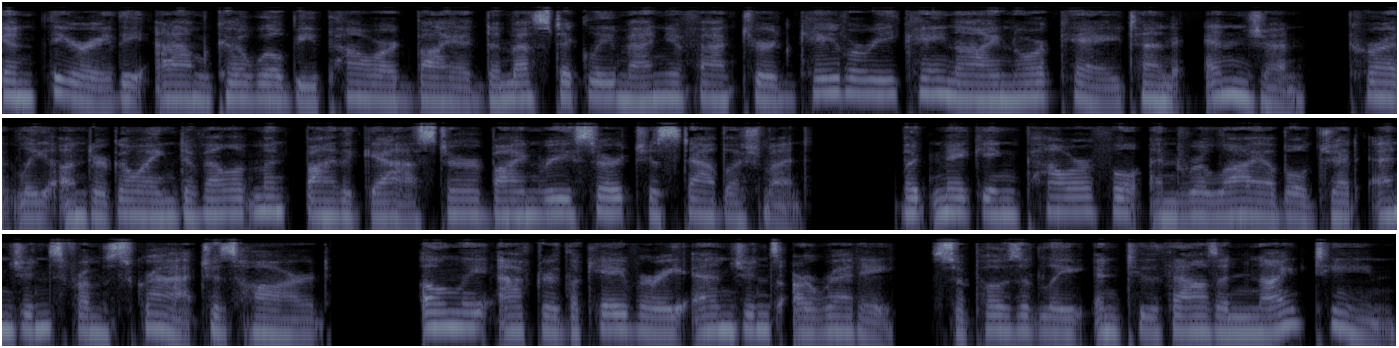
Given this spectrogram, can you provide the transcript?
In theory the AMCA will be powered by a domestically manufactured Kaveri K9 or K10 engine currently undergoing development by the Gas Turbine Research Establishment. But making powerful and reliable jet engines from scratch is hard. Only after the Kaveri engines are ready, supposedly in 2019,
